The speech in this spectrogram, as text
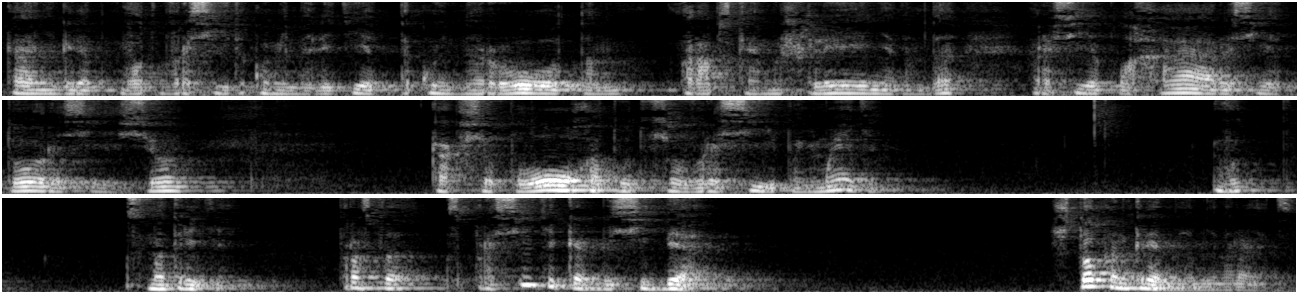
когда они говорят, вот в России такой менталитет, такой народ, там арабское мышление, там, да, Россия плохая, Россия то, Россия все, как все плохо, тут все в России, понимаете? Вот смотрите, просто спросите как бы себя, что конкретно мне нравится.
